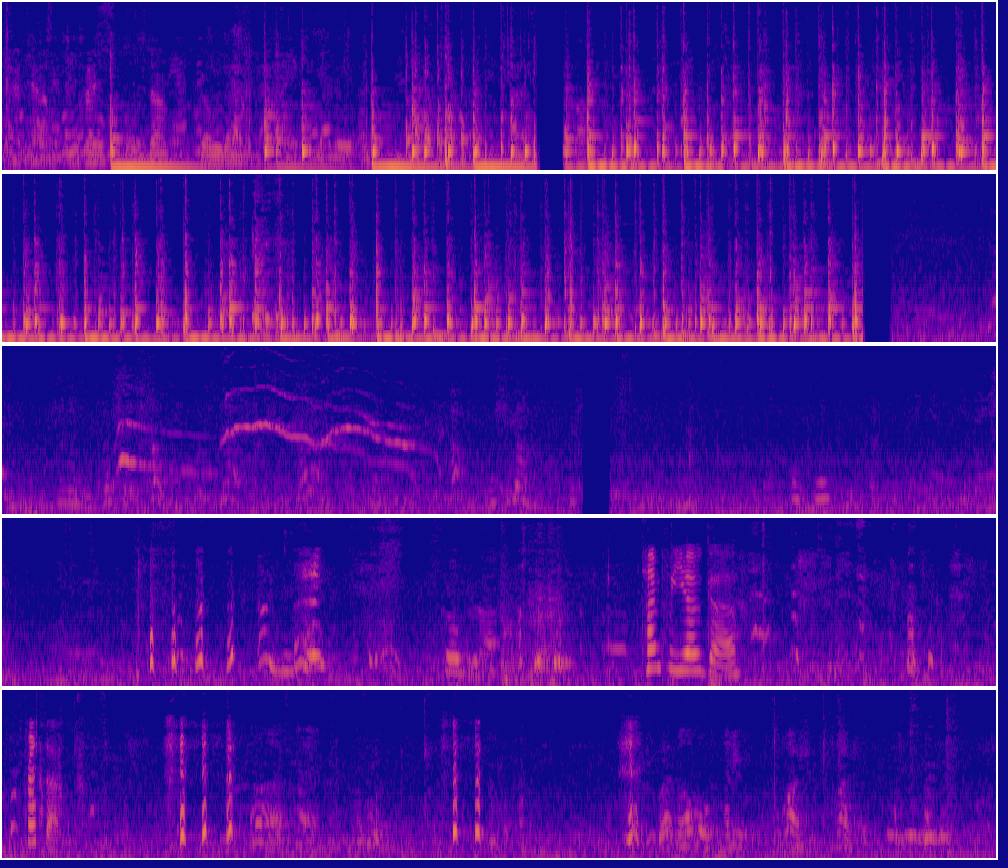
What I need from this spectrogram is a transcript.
Check out vegetables, don't go without. Where's she going? Cobra. Time for yoga. Press up.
